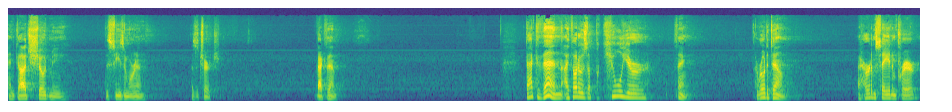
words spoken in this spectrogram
And God showed me the season we're in as a church. Back then. Back then, I thought it was a peculiar thing. I wrote it down. I heard him say it in prayer,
